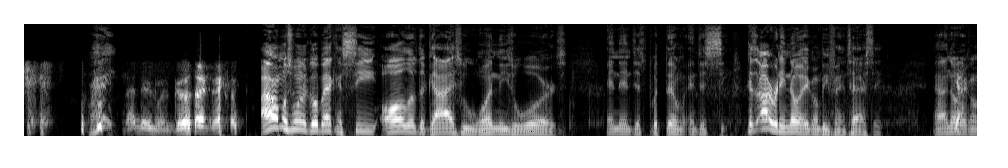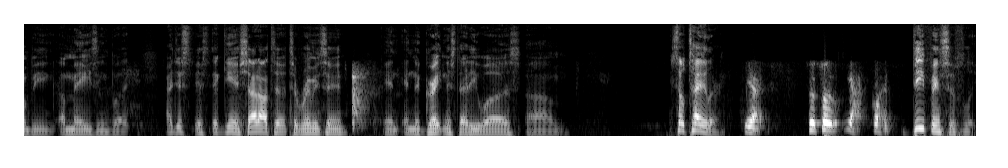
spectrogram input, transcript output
right. that dude was good, man. I almost want to go back and see all of the guys who won these awards, and then just put them and just see because I already know they're going to be fantastic, and I know yeah. they're going to be amazing. But I just again shout out to to Rimington and and the greatness that he was. Um, so Taylor. Yeah. So so yeah. Go ahead. Defensively,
